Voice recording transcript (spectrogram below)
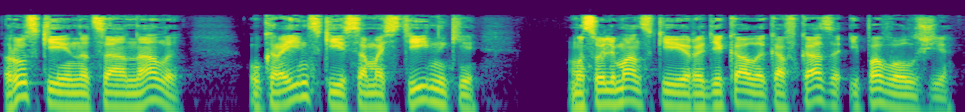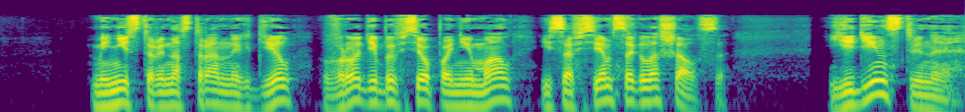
русские националы, украинские самостийники, мусульманские радикалы Кавказа и Поволжья. Министр иностранных дел вроде бы все понимал и совсем соглашался. Единственное,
